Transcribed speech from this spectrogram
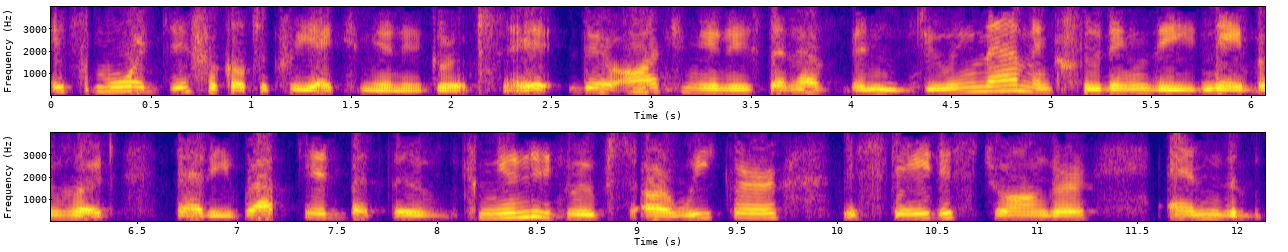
it's more difficult to create community groups. It, there are communities that have been doing them, including the neighborhood that erupted, but the community groups are weaker, the state is stronger, and the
